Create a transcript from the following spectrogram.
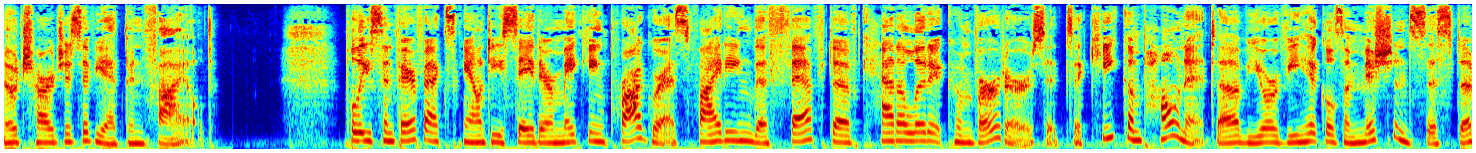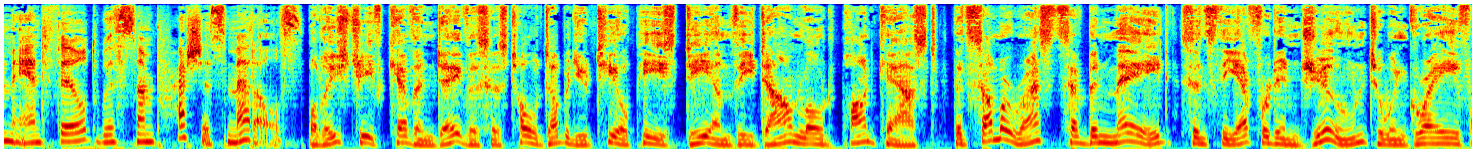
No charges have yet been filed. Police in Fairfax County say they're making progress fighting the theft of catalytic converters. It's a key component of your vehicle's emission system and filled with some precious metals. Police Chief Kevin Davis has told WTOP's DMV Download podcast that some arrests have been made since the effort in June to engrave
